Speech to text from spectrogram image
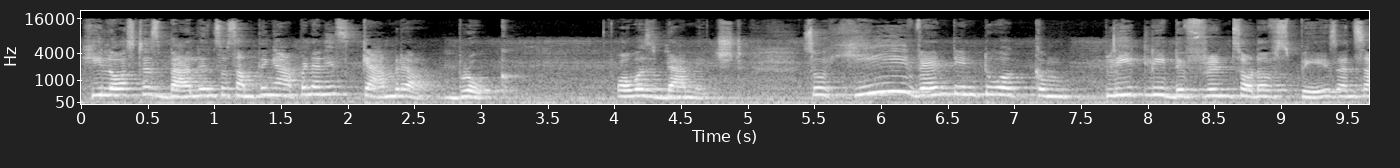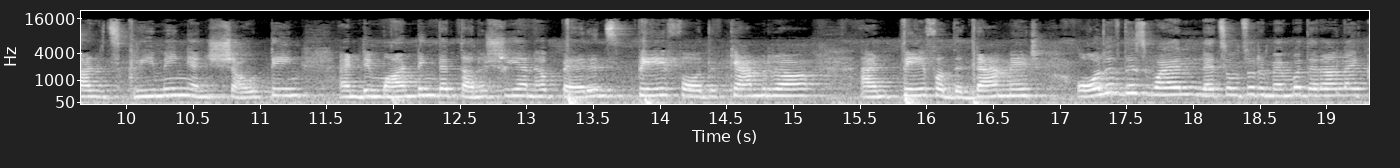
he lost his balance or something happened and his camera broke or was damaged. So he went into a completely different sort of space and started screaming and shouting and demanding that Tanushri and her parents pay for the camera and pay for the damage. All of this while let's also remember there are like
